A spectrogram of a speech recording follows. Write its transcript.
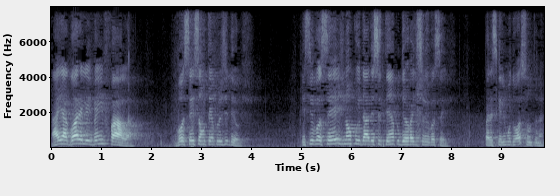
Aí agora ele vem e fala: vocês são templos de Deus. E se vocês não cuidar desse templo, Deus vai destruir vocês. Parece que ele mudou o assunto, né?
